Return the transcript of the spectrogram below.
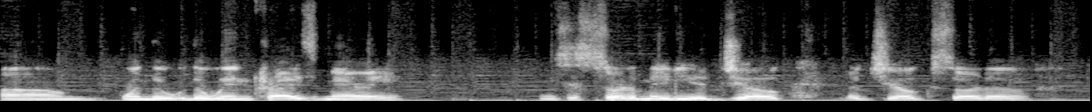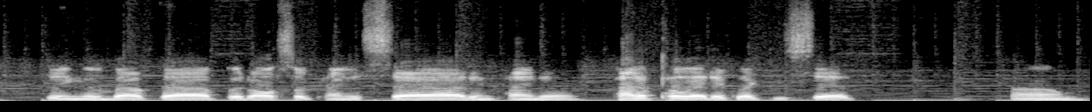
um, when the the wind cries Mary. It's just sort of maybe a joke, a joke sort of thing about that, but also kind of sad and kind of kind of poetic, like you said. Um,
